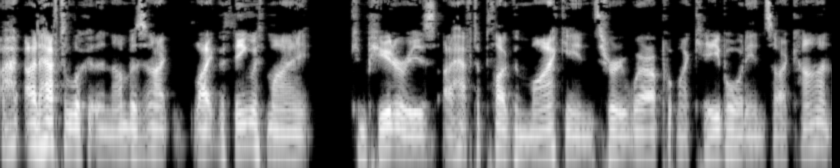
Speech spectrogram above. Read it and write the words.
I'd have to look at the numbers, and I like the thing with my computer is I have to plug the mic in through where I put my keyboard in, so I can't.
